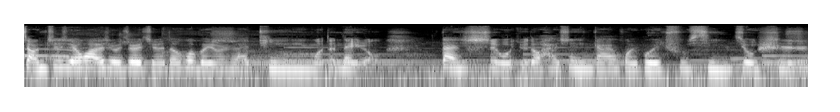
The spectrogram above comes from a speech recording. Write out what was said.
讲这些话的时候，就会觉得会不会有人来听我的内容。但是我觉得我还是应该回归初心，就是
